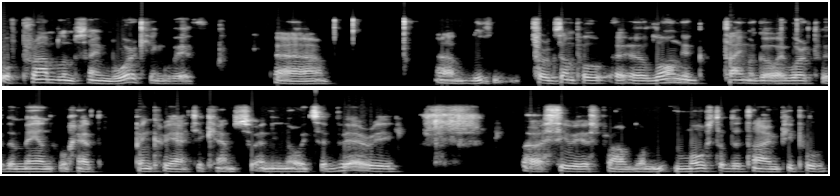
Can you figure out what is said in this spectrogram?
of problems I'm working with. Uh, um, for example, a, a, long time ago, I worked with a man who had pancreatic cancer, and you know, it's a very uh, serious problem. Most of the time, people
